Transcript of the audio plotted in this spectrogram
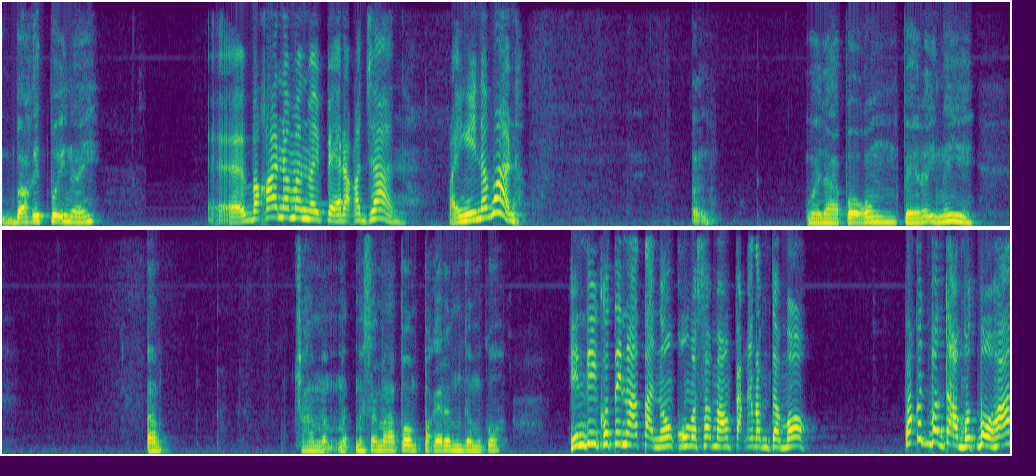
Bakit po, inay? Eh, baka naman may pera ka dyan. Pahingi naman. Wala po akong pera, inay eh. Ah, tsaka ma- ma- masama po ang pakiramdam ko. Hindi ko tinatanong kung masama ang pakiramdam mo. Bakit ba damot mo, ha?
